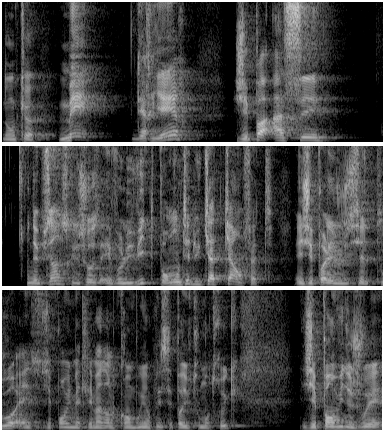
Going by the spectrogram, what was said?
Donc, euh, mais derrière, j'ai pas assez de puissance parce que les choses évoluent vite pour monter du 4K en fait. Et j'ai pas les logiciels pour, et j'ai pas envie de mettre les mains dans le cambouis. En plus, c'est pas du tout mon truc. J'ai pas envie de jouer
